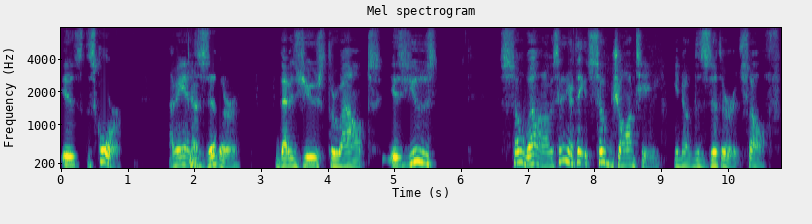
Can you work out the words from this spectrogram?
is the score. I mean, yes. the zither that is used throughout is used so well. And I was sitting here thinking it's so jaunty, you know, the zither itself,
